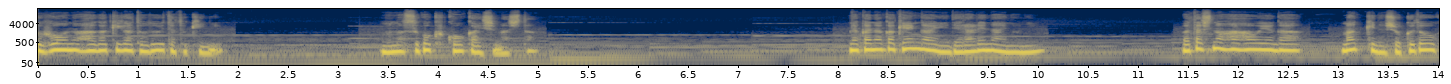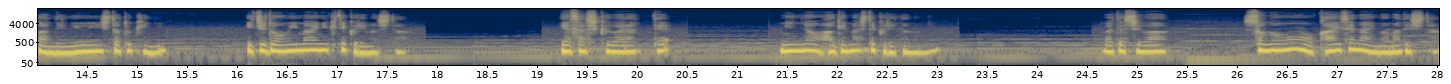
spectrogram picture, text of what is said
不法のハガキが届いた時に、ものすごく後悔しました。なかなか県外に出られないのに、私の母親が末期の食道癌で入院した時に、一度お見舞いに来てくれました。優しく笑って、みんなを励ましてくれたのに、私はその恩を返せないままでした。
